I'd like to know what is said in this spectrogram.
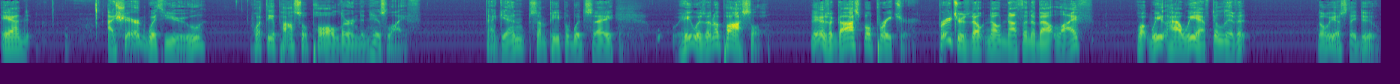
and I shared with you what the Apostle Paul learned in his life. Again, some people would say he was an apostle. He was a gospel preacher. Preachers don't know nothing about life, what we how we have to live it. Oh yes, they do.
